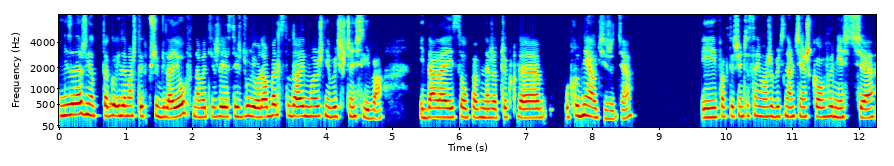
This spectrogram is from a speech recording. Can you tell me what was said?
niezależnie od tego, ile masz tych przywilejów, nawet jeżeli jesteś Julią Roberts, to dalej możesz nie być szczęśliwa. I dalej są pewne rzeczy, które utrudniają ci życie. I faktycznie czasami może być nam ciężko wynieść się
